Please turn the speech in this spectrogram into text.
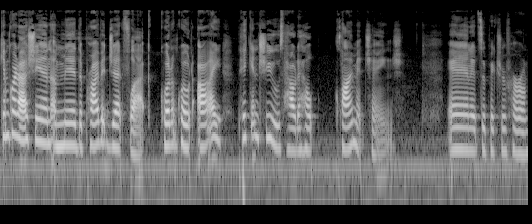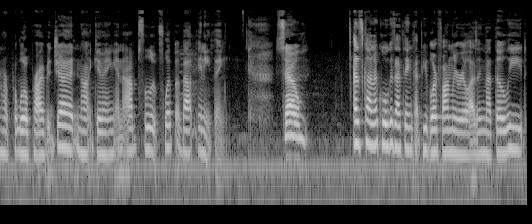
Kim Kardashian amid the private jet flack, quote unquote, I pick and choose how to help climate change. And it's a picture of her on her little private jet, not giving an absolute flip about anything. So, it's kind of cool because I think that people are finally realizing that the elite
